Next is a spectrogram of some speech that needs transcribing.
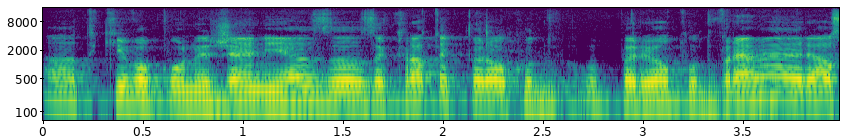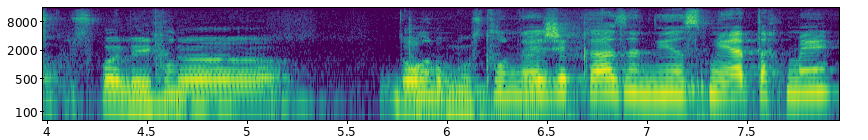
а, такива понижения за, за кратък период от, период от време рязко свалиха доходностите. Понеже каза, ние смятахме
